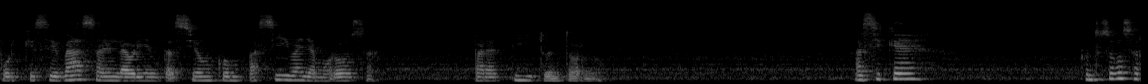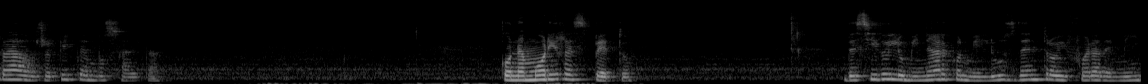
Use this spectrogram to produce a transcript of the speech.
porque se basa en la orientación compasiva y amorosa para ti y tu entorno. Así que, con tus ojos cerrados, repite en voz alta. Con amor y respeto, decido iluminar con mi luz dentro y fuera de mí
